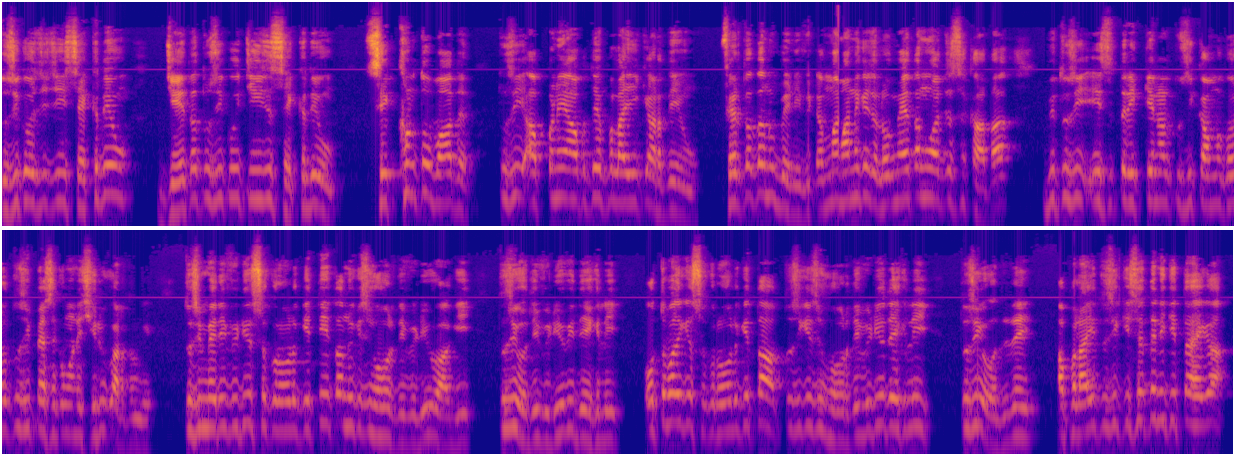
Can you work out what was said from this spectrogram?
ਤੁਸੀਂ ਕੋਈ ਚੀਜ਼ ਸਿੱਖਦੇ ਹੋ? ਜੇ ਤਾਂ ਤੁਸੀਂ ਕੋਈ ਚੀਜ਼ ਸਿੱਖਦੇ ਹੋ, ਸਿੱਖਣ ਤੋਂ ਬਾਅਦ ਤੁਸੀਂ ਆਪਣੇ ਆਪ ਤੇ ਅਪਲਾਈ ਕਰਦੇ ਹੋ, ਫਿਰ ਤਾਂ ਤੁਹਾਨੂੰ ਬੈਨੀਫਿਟ ਆ। ਮੰਨ ਕੇ ਚਲੋ, ਮੈਂ ਤੁਹਾਨੂੰ ਅੱਜ ਸਿਖਾਤਾ ਵੀ ਤੁਸੀਂ ਇਸ ਤਰੀਕੇ ਨਾਲ ਤੁਸੀਂ ਕੰਮ ਕਰੋ, ਤੁਸੀਂ ਪੈਸੇ ਕਮਾਉਣੇ ਸ਼ੁਰੂ ਕਰ ਦੋਗੇ। ਤੁਸੀਂ ਮੇਰੀ ਵੀਡੀਓ ਸਕਰੋਲ ਕੀਤੀ, ਤੁਹਾਨੂੰ ਕਿਸੇ ਹੋਰ ਦੀ ਵੀਡੀਓ ਆ ਗਈ, ਤੁਸੀਂ ਉਹਦੀ ਵੀਡੀਓ ਵੀ ਦੇਖ ਲਈ। ਉਸ ਤੋਂ ਬਾਅਦ ਕਿ ਸਕਰੋਲ ਕੀਤਾ, ਤੁਸੀਂ ਕਿਸੇ ਹੋਰ ਦੀ ਵੀਡੀਓ ਦੇਖ ਲਈ, ਤੁਸੀਂ ਉਹਦੇ ਤੇ ਅਪਲਾਈ ਤੁਸੀਂ ਕਿਸੇ ਤੇ ਨਹੀਂ ਕੀਤਾ ਹੈਗਾ।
